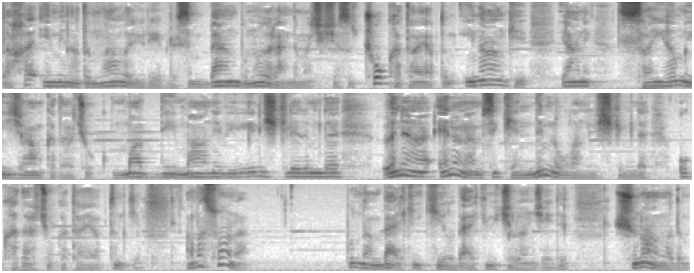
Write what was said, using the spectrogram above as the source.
Daha emin adımlarla yürüyebilirsin. Ben bunu öğrendim açıkçası. Çok hata yaptım. İnan ki yani sayamayacağım kadar çok maddi, manevi ilişkilerimde en, en önemlisi kendimle olan ilişkimde o kadar çok hata yaptım ki. Ama sonra Bundan belki iki yıl, belki üç yıl önceydi. Şunu anladım.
